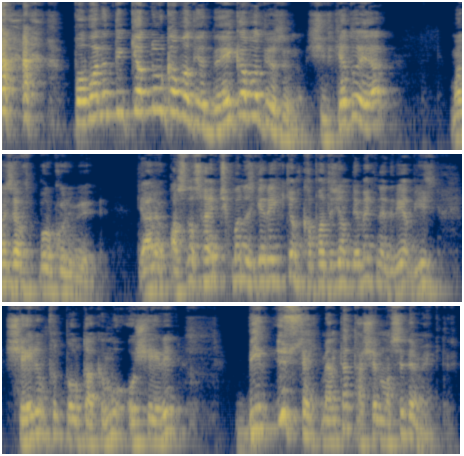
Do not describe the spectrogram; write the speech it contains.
babanın dükkanını mı kapatıyorsun? Neyi kapatıyorsun? Şirket o ya. Manisa Futbol Kulübü. Yani aslında sahip çıkmanız gerekirken kapatacağım demek nedir ya? Biz şehrin futbol takımı o şehrin bir üst segmente taşınması demektir.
